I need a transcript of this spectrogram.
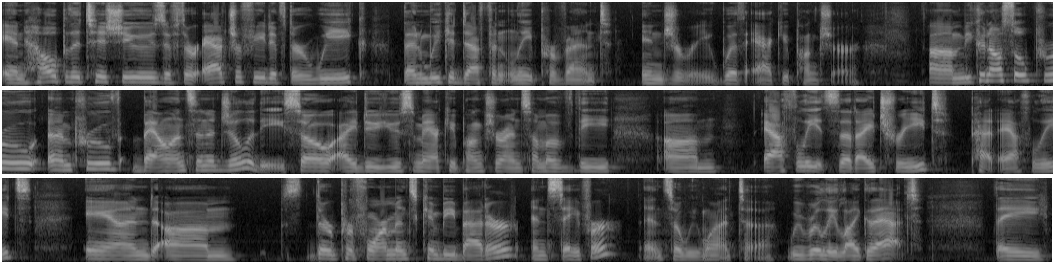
and help the tissues, if they're atrophied, if they're weak, then we could definitely prevent injury with acupuncture. Um, you can also improve, improve, balance and agility. So I do use some acupuncture on some of the um, athletes that I treat, pet athletes, and um, their performance can be better and safer. And so we want to, we really like that. They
